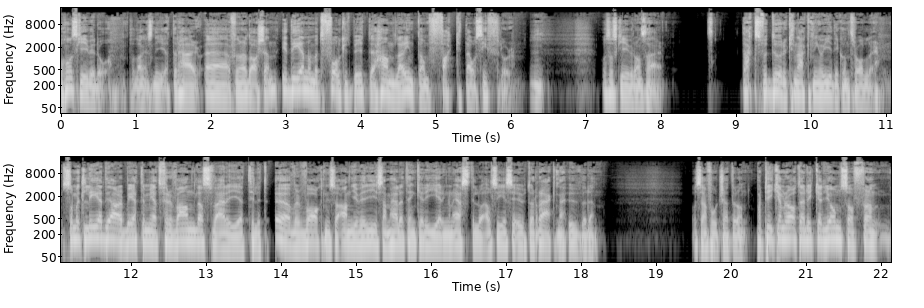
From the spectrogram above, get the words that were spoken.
Och hon skriver då på Dagens Nyheter här eh, för några dagar sedan. Idén om ett folkutbyte handlar inte om fakta och siffror. Och så skriver de så här. Dags för dörrknackning och id-kontroller. Som ett led i arbetet med att förvandla Sverige till ett övervaknings och angiverisamhälle tänker regeringen och SD alltså ge sig ut och räkna huvuden. Och sen fortsätter hon. Partikamraten Richard Jomshof, för hon,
